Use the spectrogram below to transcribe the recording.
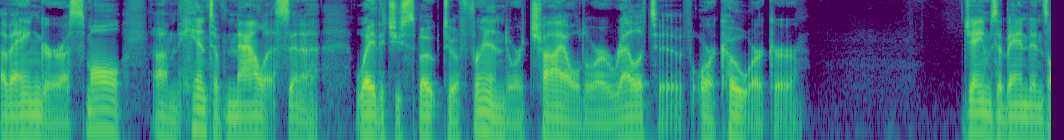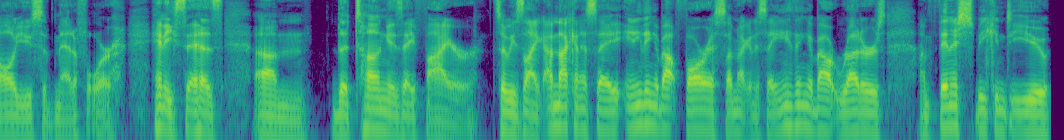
of anger, a small um, hint of malice in a way that you spoke to a friend or a child or a relative or a coworker. James abandons all use of metaphor and he says, um, the tongue is a fire. So he's like, I'm not going to say anything about forests. I'm not going to say anything about rudders. I'm finished speaking to you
